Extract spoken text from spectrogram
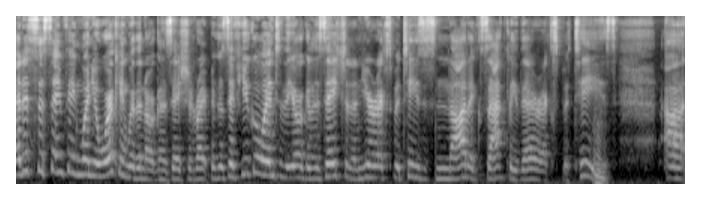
and it's the same thing when you're working with an organization, right? Because if you go into the organization and your expertise is not exactly their expertise, mm. uh,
